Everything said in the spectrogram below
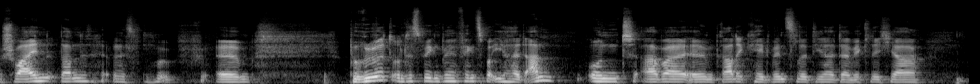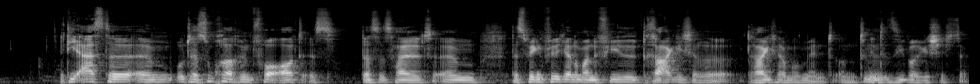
Schwein dann äh, berührt und deswegen fängt es bei ihr halt an. Und aber äh, gerade Kate Winslet, die halt da wirklich ja die erste ähm, Untersucherin vor Ort ist. Das ist halt, ähm, deswegen finde ich ja nochmal eine viel tragischere, tragischer Moment und mhm. intensivere Geschichte.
